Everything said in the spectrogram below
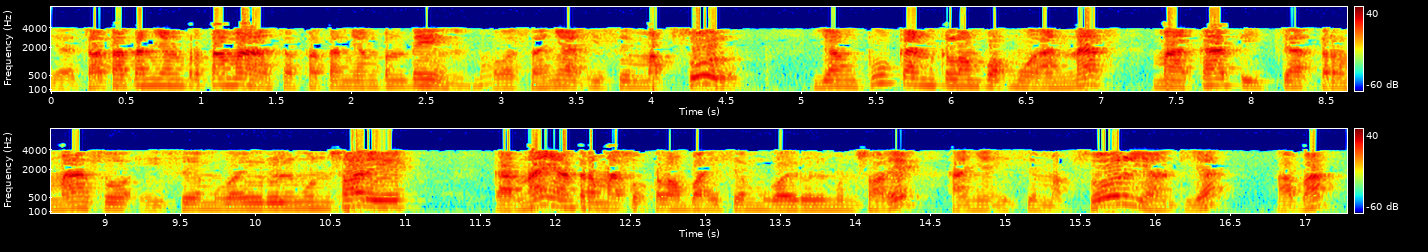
ya catatan yang pertama, catatan yang penting bahwasanya isim maksur yang bukan kelompok muannas maka tidak termasuk isim ghairul munsharif karena yang termasuk kelompok isim ghairul munsharif hanya isim maksur yang dia apa?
